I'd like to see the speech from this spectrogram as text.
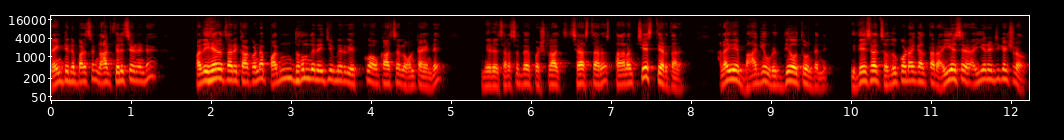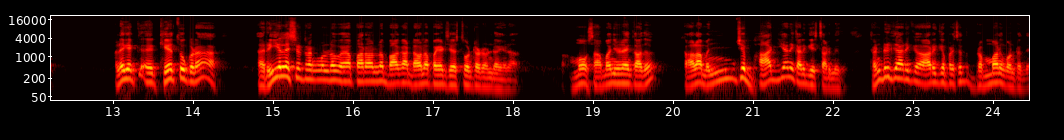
నైంటీన్ పర్సెంట్ నాకు తెలిసి ఏంటంటే పదిహేను తారీఖు కాకుండా పంతొమ్మిది నుంచి మీరు ఎక్కువ అవకాశాలు ఉంటాయండి. మీరు సరస్వతి పుష్కరాలు చేస్తారు స్నానం చేసి తీరుతారు అలాగే భాగ్యం వృద్ధి అవుతూ ఉంటుంది. విదేశాలు చదువుకోవడానికి వెళ్తారు. ఐఎస్ హయ్యర్ ఎడ్యుకేషన్. అలాగే కేతు కూడా రియల్ ఎస్టేట్ రంగంలో వ్యాపారాల్లో బాగా డెవలప్ అయ్యేది చేస్తూ ఉంటాడు అండి ఆయన. అమ్మో సామాన్యుడే కాదు. చాలా మంచి భాగ్యాన్ని కలిగిస్తాడు మీకు. తండ్రి గారికి ఆరోగ్య పరిస్థితి బ్రహ్మాండంగా ఉంటుంది.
